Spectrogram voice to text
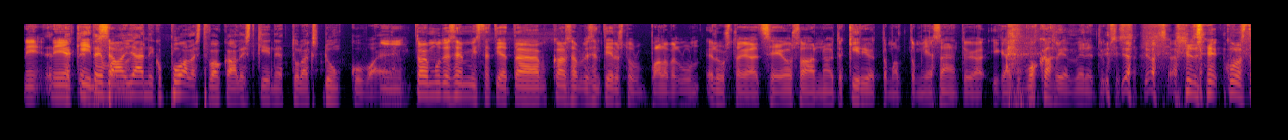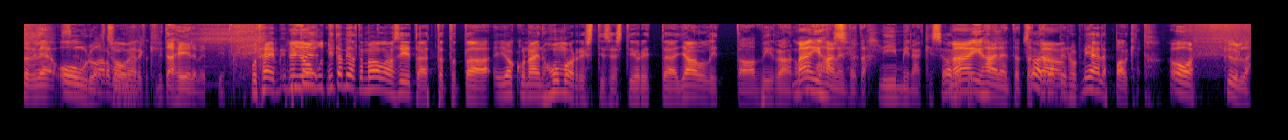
niin, et- niin ja et- kiinni ettei vaan jää niinku puolesta vokaalista kiinni, että tuleeko dunkku vai ei. Mm. Toi on muuten se, mistä tietää kansainvälisen tiedustelupalvelun edustaja, että se ei osaa noita kirjoittamattomia sääntöjä ikään kuin vokaalien vedetyksissä. se kuulostaa silleen oudolta että mitä helvettiä. Mutta hei, No mitä, joo, mut- mitä mieltä me ollaan siitä, että tota, joku näin humoristisesti yrittää jallittaa viranomaisia? Mä ihailen tätä. Niin minäkin. Se on Mä Robin, ihailen tätä. Se on Robin Hood. Miehelle palkinto. On, kyllä.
